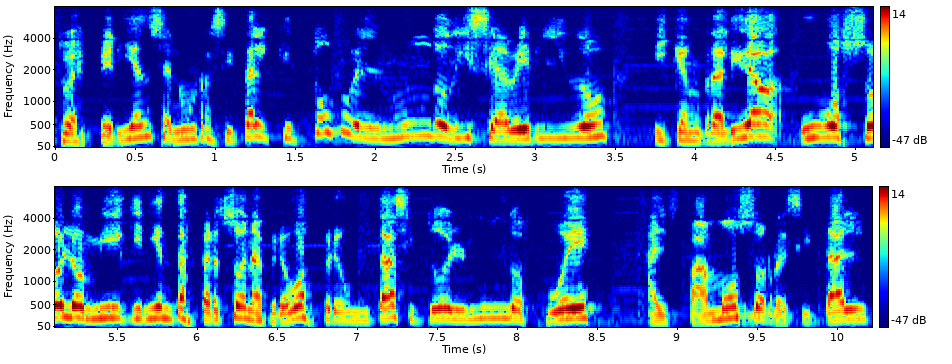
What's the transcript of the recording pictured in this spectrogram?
tu experiencia en un recital que todo el mundo dice haber ido y que en realidad hubo solo 1.500 personas, pero vos preguntás y todo el mundo fue al famoso recital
